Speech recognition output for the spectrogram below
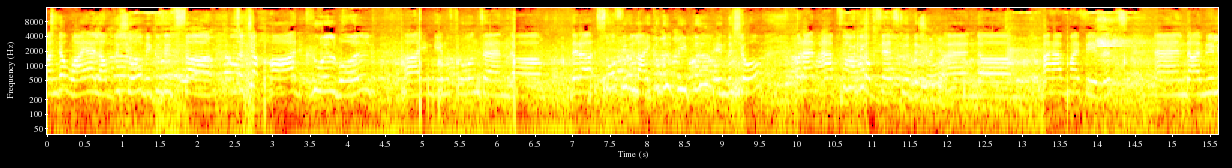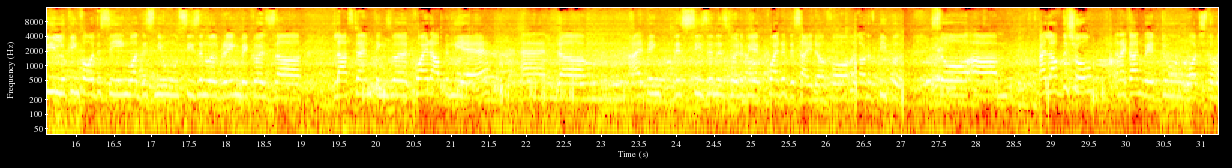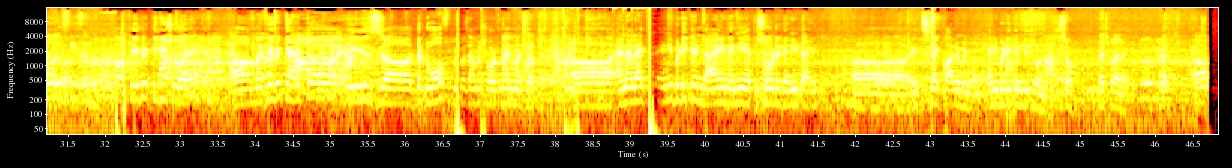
wonder why I love the show because it's uh, such a hard, cruel world uh, in Game of Thrones, and uh, there are so few likable people in the show. But I'm absolutely obsessed with the show, and uh, I have my favorites, and I'm really looking forward to seeing what this new season will bring because. Uh, Last time things were quite up in the air, and um, I think this season is going to be a, quite a decider for a lot of people. So I love the show, and I can't wait to watch the whole season. Favorite TV show है uh, my favorite character is uh, the dwarf because I'm a short man myself. Uh, and I like anybody can die in any episode at any time. Uh, it's like parliament. Anybody can be thrown out. So that's why I like it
